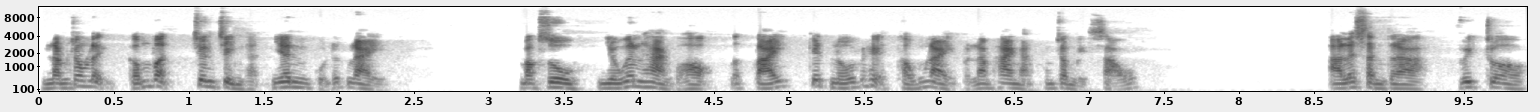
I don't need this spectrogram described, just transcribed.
nằm trong lệnh cấm vận chương trình hạt nhân của nước này. Mặc dù nhiều ngân hàng của họ đã tái kết nối với hệ thống này vào năm 2016. Alexandra Victor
